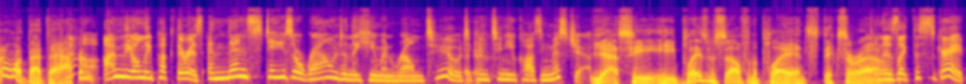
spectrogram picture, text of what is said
don't want that to happen. No, I'm the only puck there is. And then stays around in the human realm too to continue causing mischief. Yes, he he plays himself in the play and sticks around. And it's like, this is great.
